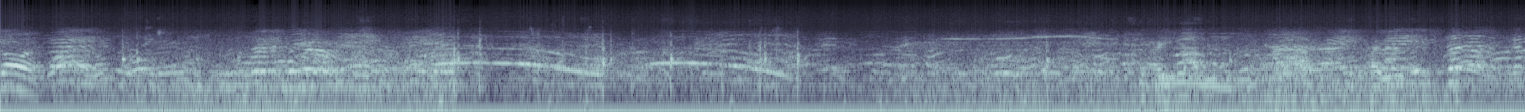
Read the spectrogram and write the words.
going. Well, I got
